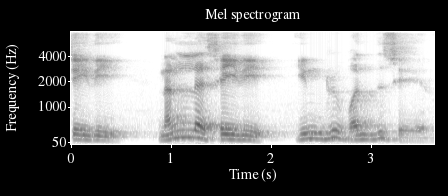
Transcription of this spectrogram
செய்தி நல்ல செய்தி இன்று வந்து சேரும்.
